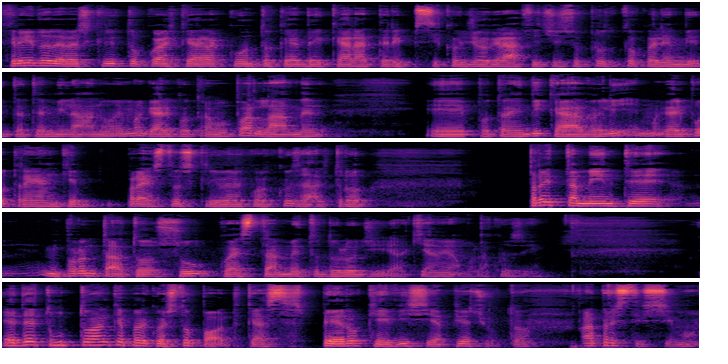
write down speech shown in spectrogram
credo di aver scritto qualche racconto che ha dei caratteri psicogeografici, soprattutto quelli ambientati a Milano e magari potremo parlarne e potrei indicarveli e magari potrei anche presto scrivere qualcos'altro prettamente improntato su questa metodologia, chiamiamola così. Ed è tutto anche per questo podcast, spero che vi sia piaciuto. A prestissimo.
